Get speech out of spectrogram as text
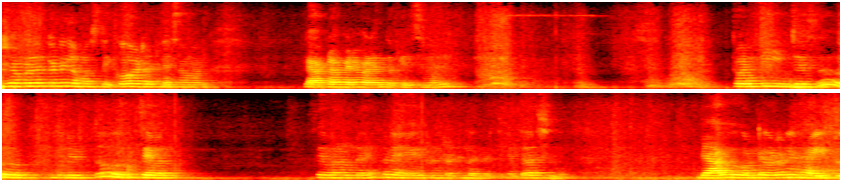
చూసినప్పుడు ఎందుకంటే ఇలా మస్తు ఎక్కువ పడట్లేదు సామాన్ ల్యాప్టాప్ అయినా పడేంత ప్లేస్ ఉన్నది. Twenty inches width seven seven ఉన్నాయి కానీ ఎయిట్ ఉంటట్టున్నది విడ్త్ పెద్ద వచ్చింది. బ్యాగ్ కొంటే కూడా నేను హైట్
